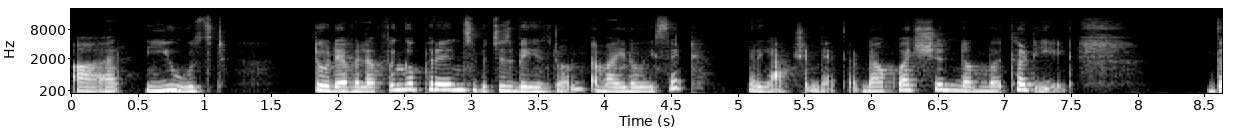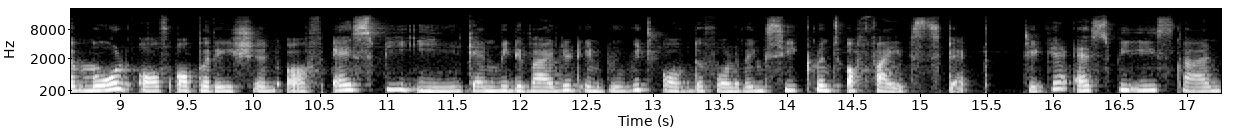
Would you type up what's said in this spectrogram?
are used to develop fingerprints, which is based on amino acid reaction method. Now, question number 38. The mode of operation of SPE can be divided into which of the following sequence of five steps? ठीक है? S P E stand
